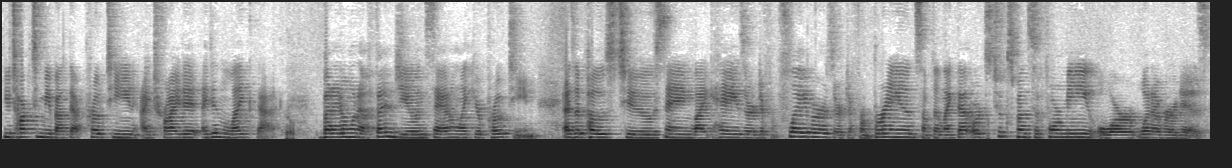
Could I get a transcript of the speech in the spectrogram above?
you talked to me about that protein. I tried it. I didn't like that but I don't want to offend you and say I don't like your protein, as opposed to saying like, hey, is there different flavors or different brands, something like that, or it's too expensive for me, or whatever it is.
